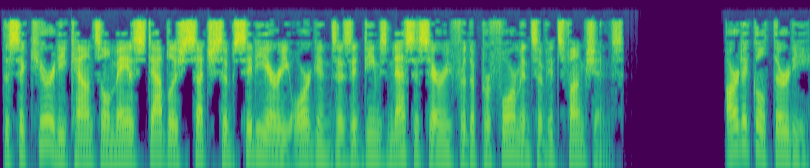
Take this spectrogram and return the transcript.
The Security Council may establish such subsidiary organs as it deems necessary for the performance of its functions. Article 30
